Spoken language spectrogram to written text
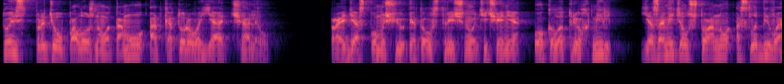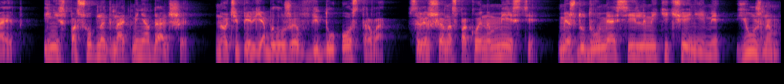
то есть противоположного тому, от которого я отчалил. Пройдя с помощью этого встречного течения около трех миль, я заметил, что оно ослабевает и не способно гнать меня дальше. Но теперь я был уже в виду острова, в совершенно спокойном месте, между двумя сильными течениями, южным,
